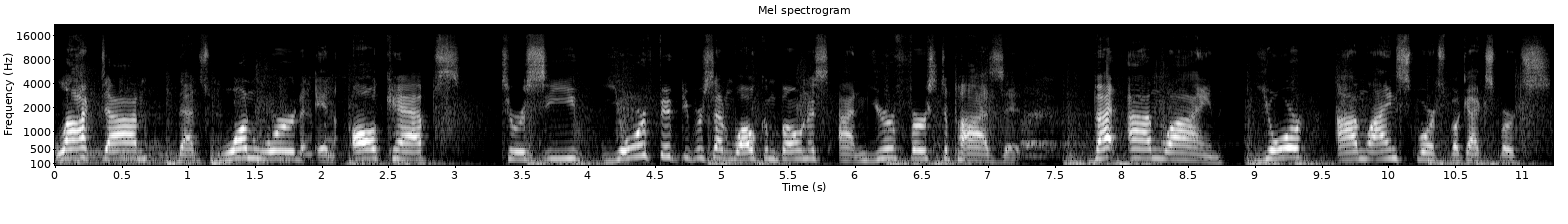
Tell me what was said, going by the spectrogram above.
Locked On. That's one word in all caps to receive your 50% welcome bonus on your first deposit. Bet online, your online sportsbook experts.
